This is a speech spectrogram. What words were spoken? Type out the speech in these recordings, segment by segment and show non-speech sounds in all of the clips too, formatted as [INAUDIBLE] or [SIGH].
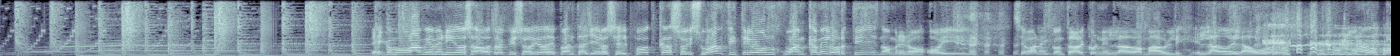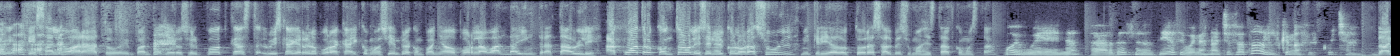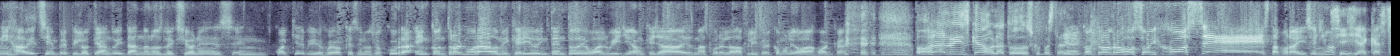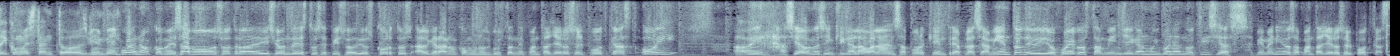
Thank you. Hey, ¿cómo van? Bienvenidos a otro episodio de Pantalleros, el podcast. Soy su anfitrión, Juan Camilo Ortiz. No, hombre, no. Hoy se van a encontrar con el lado amable, el lado del ahorro, el lado que, que sale barato en Pantalleros, el podcast. Luis Guerrero por acá y, como siempre, acompañado por la banda Intratable. A cuatro controles en el color azul. Mi querida doctora, salve su majestad, ¿cómo está? Muy buenas tardes, buenos días y buenas noches a todos los que nos escuchan. Dani Javid siempre piloteando y dándonos lecciones en cualquier videojuego que se nos ocurra. En control morado, mi querido intento de Waluigi, aunque ya es más por el lado flipper. ¿Cómo le va, Juanca? [LAUGHS] hola, Luisca. Hola a todos. ¿Cómo están? Y en el control rojo soy José. ¿Está por ahí, señor? Sí, sí, acá estoy. ¿Cómo están todos? ¿Bien, bien? Bueno, comenzamos otra edición de estos episodios cortos al grano, como nos gustan de pantalleros, el podcast. Hoy... A ver, ¿hacia dónde se inclina la balanza? Porque entre aplazamientos de videojuegos también llegan muy buenas noticias. Bienvenidos a Pantalleros, el podcast.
